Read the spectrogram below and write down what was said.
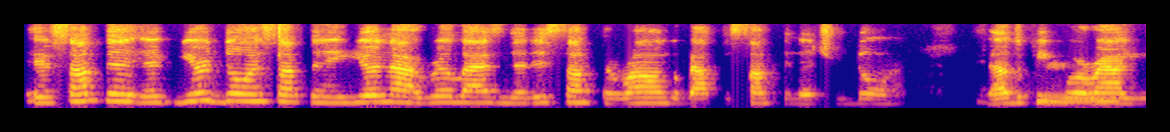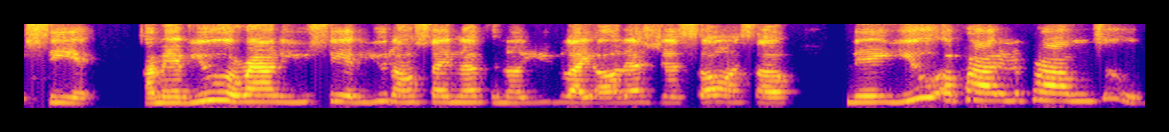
if something if you're doing something and you're not realizing that it's something wrong about the something that you're doing and other people mm-hmm. around you see it I mean, if you around and you see it and you don't say nothing, or you like, oh, that's just so and so, then you are part of the problem too.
